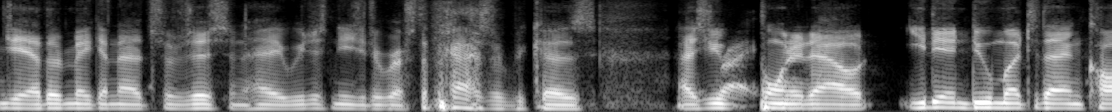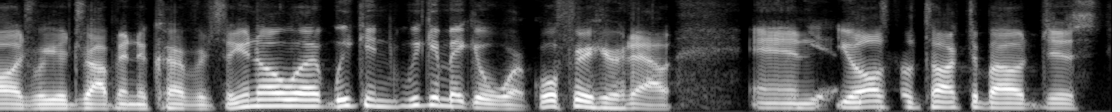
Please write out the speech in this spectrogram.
Yeah, they're making that transition. Hey, we just need you to rush the passer because, as you right. pointed out, you didn't do much of that in college where you're dropping into coverage. So you know what? We can we can make it work. We'll figure it out. And yeah. you also talked about just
